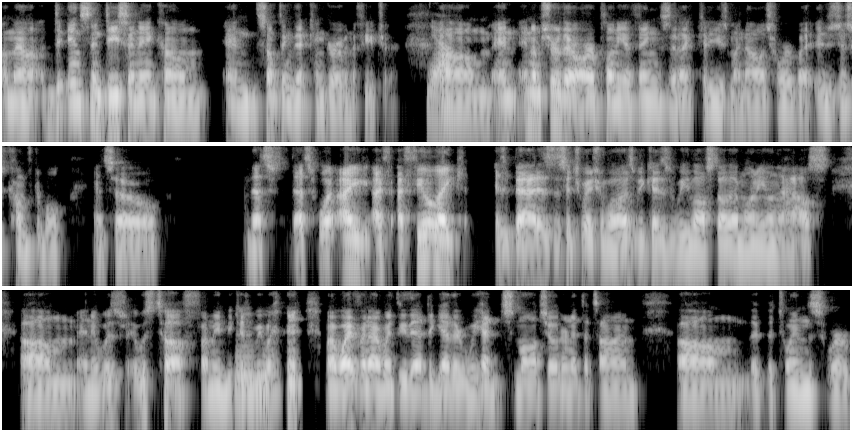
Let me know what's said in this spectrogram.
amount instant decent income and something that can grow in the future. Yeah. Um and and i'm sure there are plenty of things that i could use my knowledge for but it's just comfortable. And so that's that's what I, I i feel like as bad as the situation was because we lost all that money on the house um, and it was it was tough. I mean, because mm-hmm. we went, my wife and I went through that together. We had small children at the time. Um, the, the twins were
